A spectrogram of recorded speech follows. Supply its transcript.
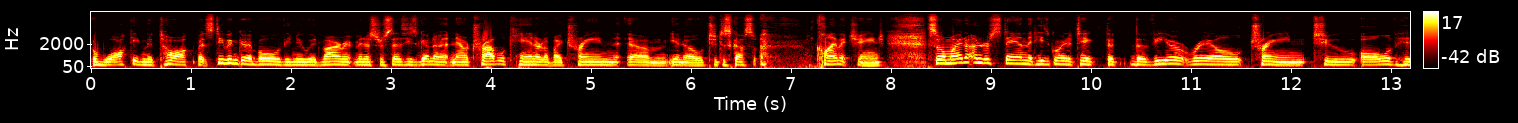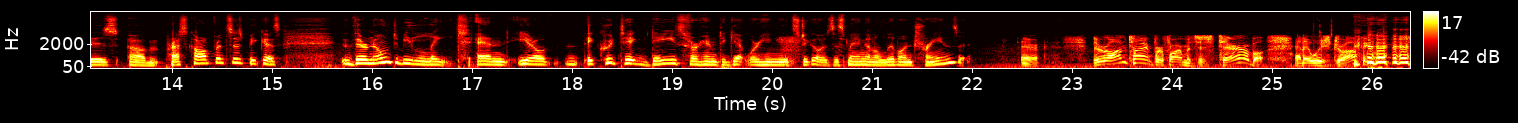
walking the talk. But Stephen Guilbeault, the new environment minister, says he's going to now travel Canada by train, um, you know, to discuss. climate change. So am I to understand that he's going to take the, the Via Rail train to all of his um, press conferences because they're known to be late and, you know, it could take days for him to get where he needs to go. Is this man going to live on trains? Their on-time performance is terrible, and it was dropping like a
